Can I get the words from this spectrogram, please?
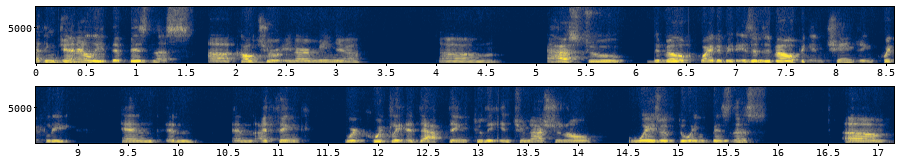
I think generally the business uh, culture in Armenia um, has to develop quite a bit. Is it developing and changing quickly? And and and I think we're quickly adapting to the international ways of doing business. Um,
